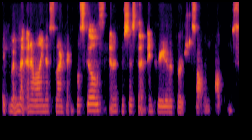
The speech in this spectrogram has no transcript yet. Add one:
a commitment and a willingness to learn technical skills, and a persistent and creative approach to solving problems.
